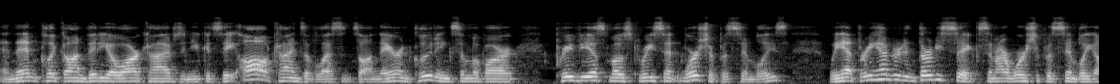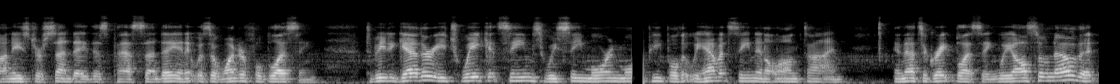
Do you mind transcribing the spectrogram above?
and then click on video archives, and you can see all kinds of lessons on there, including some of our previous, most recent worship assemblies. We had 336 in our worship assembly on Easter Sunday this past Sunday, and it was a wonderful blessing to be together each week. It seems we see more and more people that we haven't seen in a long time, and that's a great blessing. We also know that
